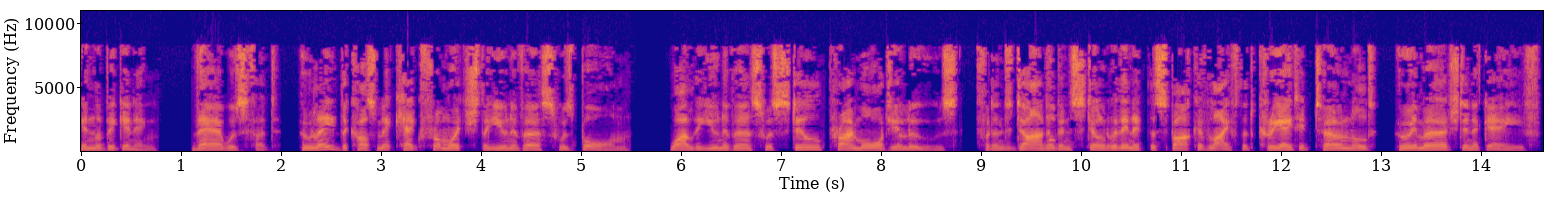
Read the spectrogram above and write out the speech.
In the beginning, there was Fud, who laid the cosmic egg from which the universe was born. While the universe was still primordial ooze, Fud and Dardald instilled within it the spark of life that created Tonald, who emerged in a cave.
